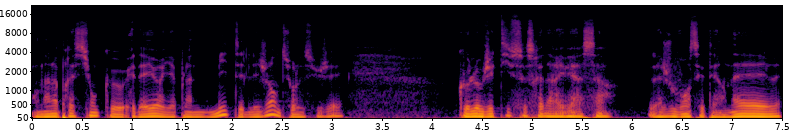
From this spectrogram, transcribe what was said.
On a l'impression que, et d'ailleurs il y a plein de mythes et de légendes sur le sujet, que l'objectif ce serait d'arriver à ça. La jouvence éternelle,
